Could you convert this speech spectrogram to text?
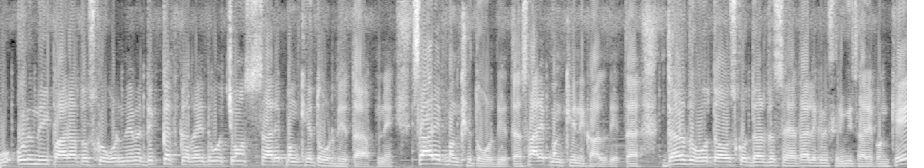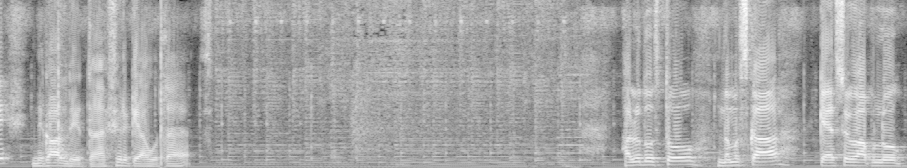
वो उड़ नहीं पा रहा तो उसको उड़ने में दिक्कत कर रहे तो वो चौंस सारे पंखे तोड़ देता है अपने। सारे पंखे तोड़ देता है, सारे पंखे निकाल देता है। दर्द होता है, उसको दर्द सहता है, लेकिन फिर भी सारे पंखे निकाल देता है। फिर क्या होता है? हेलो दोस्तों, नमस्कार। कैसे हो आप लोग?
